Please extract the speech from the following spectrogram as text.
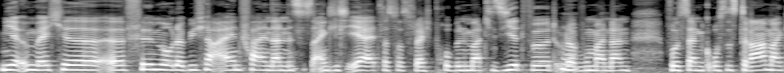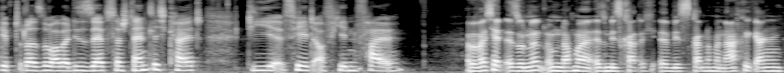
mir irgendwelche äh, Filme oder Bücher einfallen, dann ist es eigentlich eher etwas, was vielleicht problematisiert wird oder ja. wo man dann, wo es dann ein großes Drama gibt oder so. Aber diese Selbstverständlichkeit, die fehlt auf jeden Fall. Aber was ich halt, also ne, um nochmal, also mir ist gerade äh, nochmal nachgegangen,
